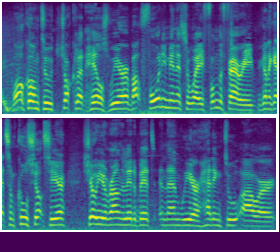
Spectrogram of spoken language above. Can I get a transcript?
Welcome to Chocolate Hills. We are about 40 minutes away from the ferry. We're gonna get some cool shots here, show you around a little bit, and then we are heading to our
